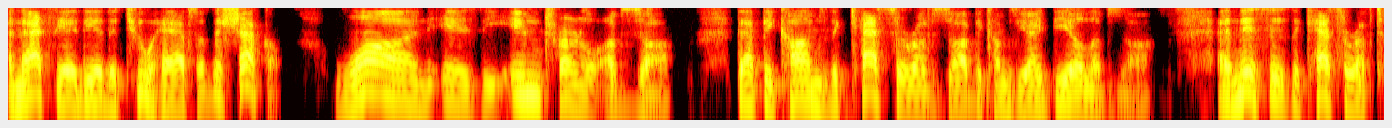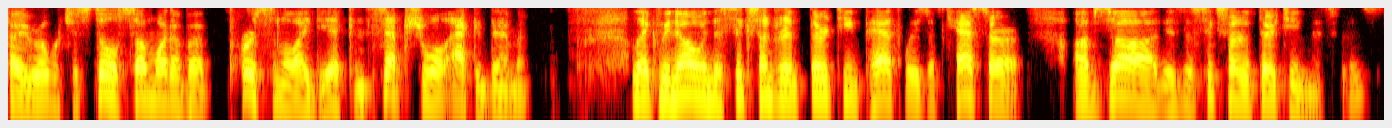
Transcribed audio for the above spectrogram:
and that's the idea of the two halves of the shekel. One is the internal of Zah, that becomes the Kesser of Zah, becomes the ideal of Zah. And this is the Kesser of Torah, which is still somewhat of a personal idea, conceptual, academic. Like we know in the 613 pathways of Kesser of Zah, there's the 613 mitzvahs.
